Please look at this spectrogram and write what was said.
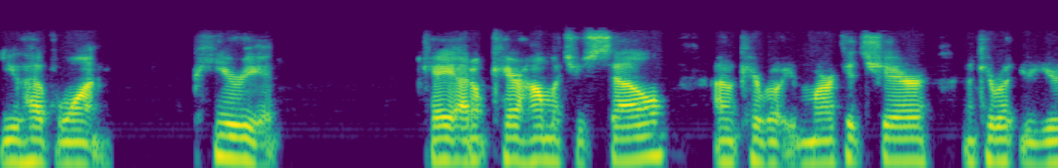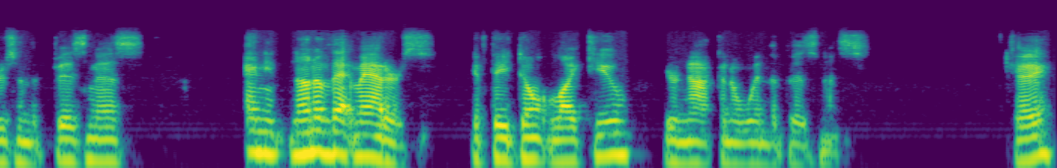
you have won. Period. Okay, I don't care how much you sell. I don't care about your market share. I don't care about your years in the business. And none of that matters. If they don't like you, you're not going to win the business. Okay?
